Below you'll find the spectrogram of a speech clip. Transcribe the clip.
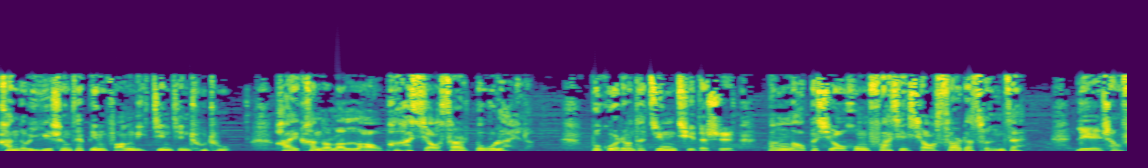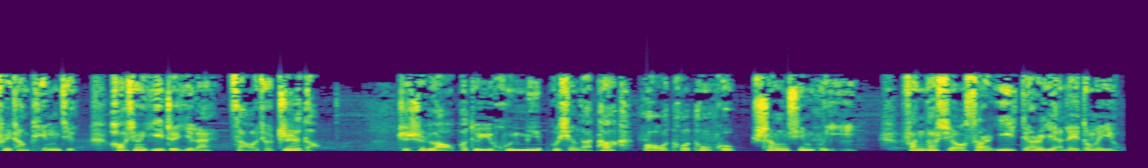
看到医生在病房里进进出出，还看到了老婆和小三儿都来了。不过让他惊奇的是，当老婆小红发现小三儿的存在，脸上非常平静，好像一直以来早就知道。只是老婆对于昏迷不醒的他抱头痛哭，伤心不已，反倒小三儿一点眼泪都没有。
